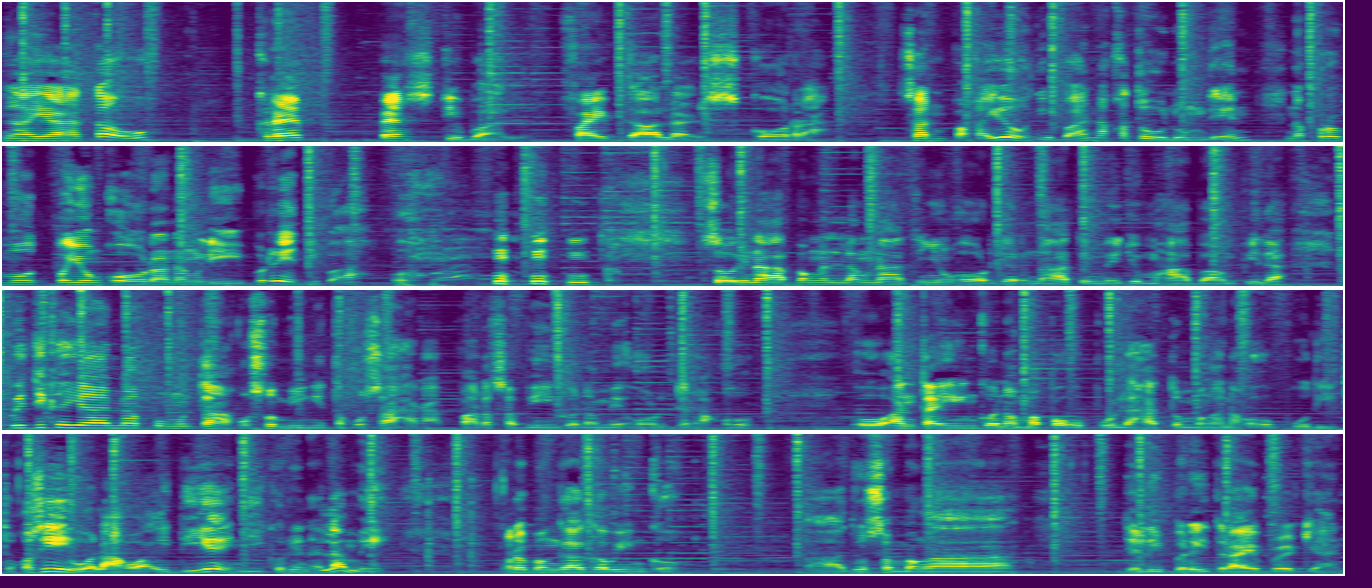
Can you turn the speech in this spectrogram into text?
nga yata oh. Crepe Festival, $5 Cora. San pa kayo, 'di ba? Nakatulong din. Na-promote pa yung Cora ng libre, 'di ba? so inaabangan lang natin yung order natin, medyo mahaba ang pila. Pwede kaya na pumunta ako, sumingit ako sa harap para sabihin ko na may order ako o antayin ko na mapaupo lahat ng mga nakaupo dito kasi wala ako idea, hindi ko rin alam eh. Ano bang gagawin ko? Ah, doon sa mga delivery driver diyan.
